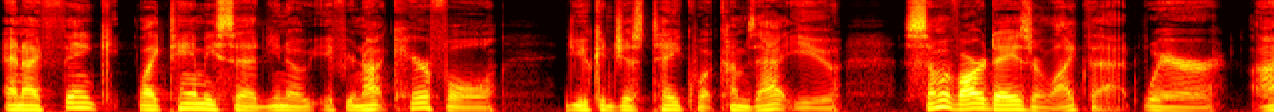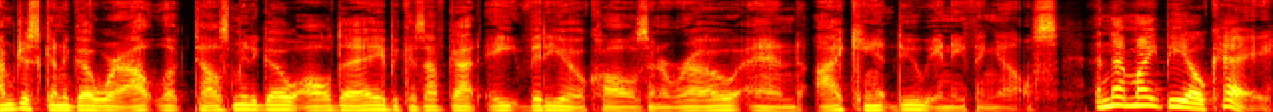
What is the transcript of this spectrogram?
And I think, like Tammy said, you know, if you're not careful, you can just take what comes at you. Some of our days are like that, where I'm just going to go where Outlook tells me to go all day because I've got eight video calls in a row and I can't do anything else. And that might be okay,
